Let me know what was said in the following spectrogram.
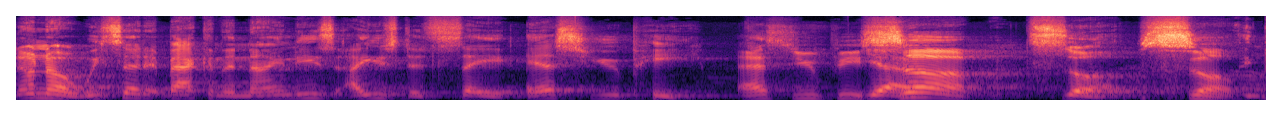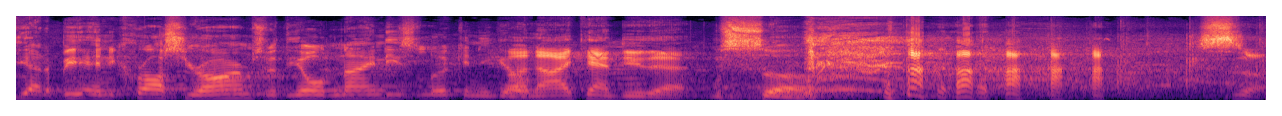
No, no, we said it back in the '90s. I used to say S-U-P. SUP. Yeah. Sup. Sup. Sup. You got to be, and you cross your arms with the old '90s look, and you go, Oh, no, I can't do that. "What's up?" Sup.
